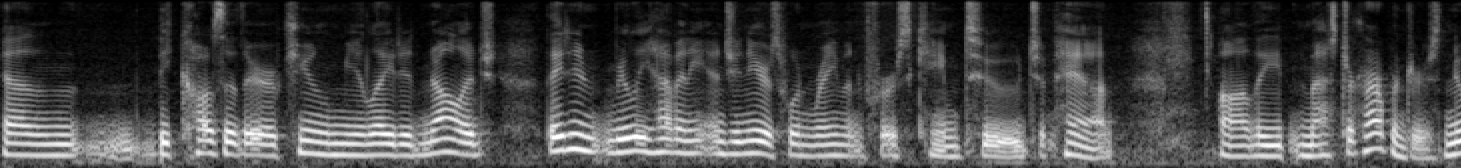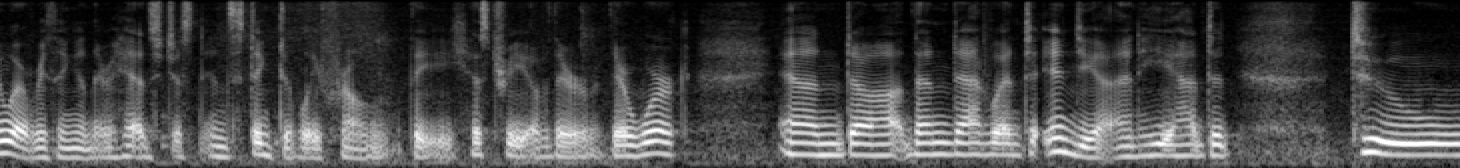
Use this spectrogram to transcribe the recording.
and because of their accumulated knowledge, they didn't really have any engineers when Raymond first came to Japan. Uh, the master carpenters knew everything in their heads just instinctively from the history of their, their work. And uh, then Dad went to India, and he had to to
